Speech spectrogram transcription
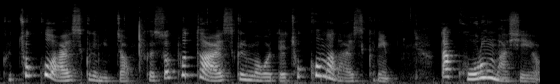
그 초코 아이스크림 있죠? 그 소프트 아이스크림 먹을 때 초코맛 아이스크림. 딱 그런 맛이에요.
